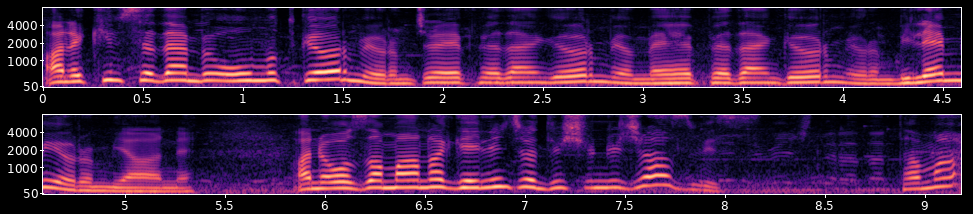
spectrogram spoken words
Hani kimseden bir umut görmüyorum. CHP'den görmüyorum, MHP'den görmüyorum. Bilemiyorum yani. Hani o zamana gelince düşüneceğiz biz. Tamam.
